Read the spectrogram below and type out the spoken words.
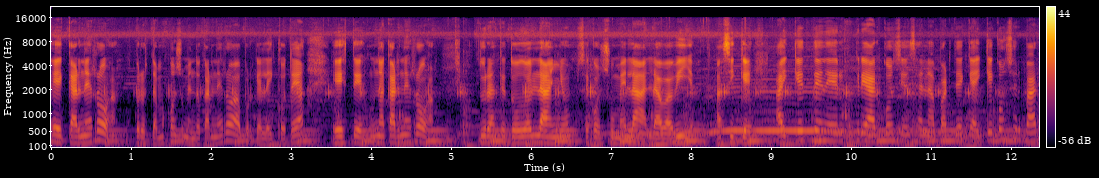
eh, carne roja, pero estamos consumiendo carne roja porque la icotea este, es una carne roja. Durante todo el año se consume la, la babilla, así que hay que tener, crear conciencia en la parte de que hay que conservar,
